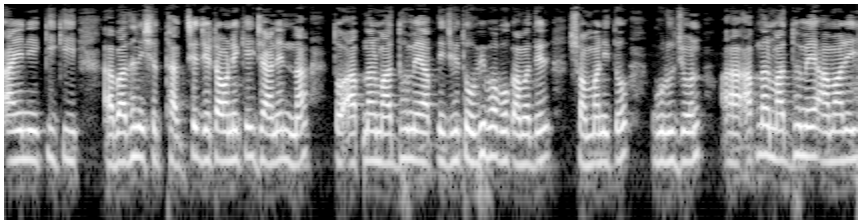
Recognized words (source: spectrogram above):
আইনে কি কি বাধা নিষেধ থাকছে যেটা অনেকেই জানেন না তো আপনার মাধ্যমে আপনি যেহেতু অভিভাবক আমাদের সম্মানিত গুরুজন আপনার মাধ্যমে আমার এই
